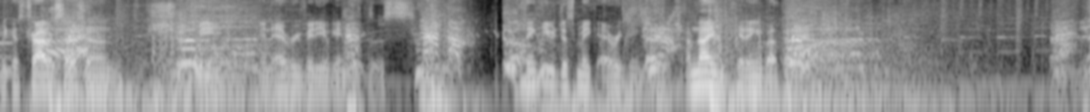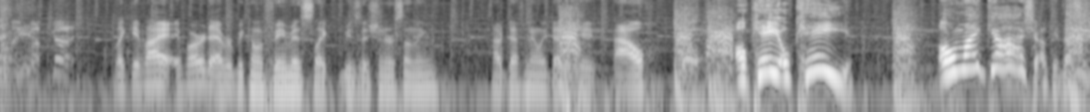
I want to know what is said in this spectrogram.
Because Travis Touchdown should be in every video game that exists. I think he would just make everything better. I'm not even kidding about that. Like if I if I were to ever become a famous like musician or something, I would definitely dedicate. Ow. Okay, okay. Oh my gosh. Okay, that's.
